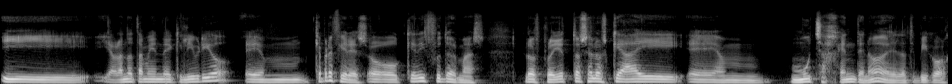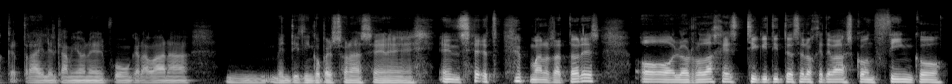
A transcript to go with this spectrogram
Y, hablando también de equilibrio, em, ¿qué prefieres o qué disfrutas más? ¿Los proyectos en los que hay em, mucha gente, ¿no? Eh, lo típico trailer, camiones, fuego, caravana, 25 mm, personas en, en, set, malos actores, o los rodajes chiquititos en los que te vas con cinco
